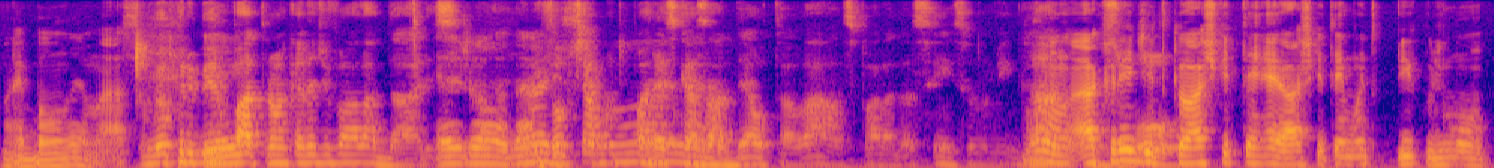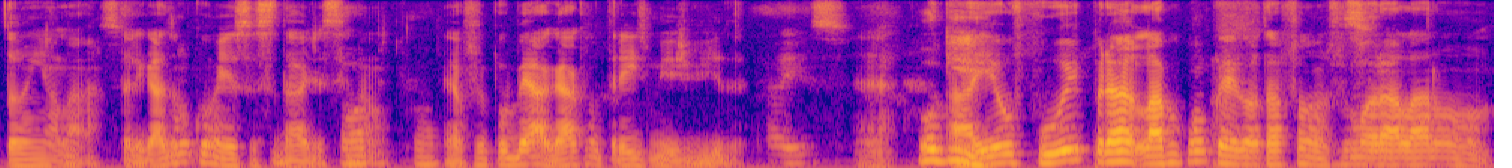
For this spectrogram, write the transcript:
Mas é bom, né, massa? O meu primeiro aí? patrão que era de Valadares. É de Valadares? Ele falou que tinha muito, parece que as. Delta lá, umas paradas assim, se eu não me engano. Uns acredito que eu acho que tem, é, eu acho que tem muito pico de montanha lá, tá ligado? Eu não conheço a cidade assim, Top, não. top. É, Eu fui pro BH com três meses de vida. É isso. É. Ô, Gui, Aí eu fui pra, lá pro Pompeia, igual eu tava falando. Fui Sim. morar lá no,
